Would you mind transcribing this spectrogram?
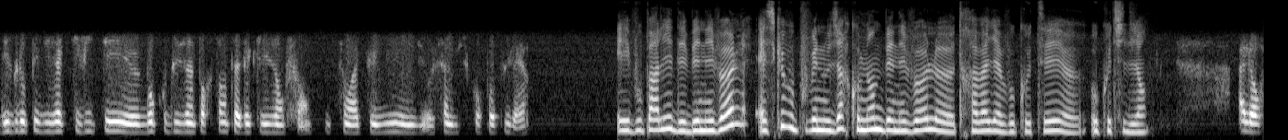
développer des activités euh, beaucoup plus importantes avec les enfants qui sont accueillis au sein du secours populaire. Et vous parliez des bénévoles. Est-ce que vous pouvez nous dire combien de bénévoles euh, travaillent à vos côtés euh, au quotidien? Alors,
